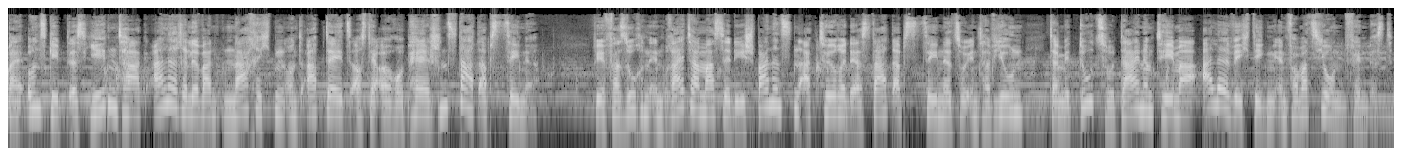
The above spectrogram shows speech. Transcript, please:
Bei uns gibt es jeden Tag alle relevanten Nachrichten und Updates aus der europäischen Startup-Szene. Wir versuchen in breiter Masse die spannendsten Akteure der Startup-Szene zu interviewen, damit du zu deinem Thema alle wichtigen Informationen findest.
